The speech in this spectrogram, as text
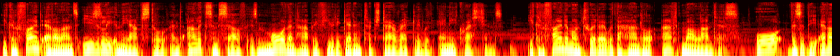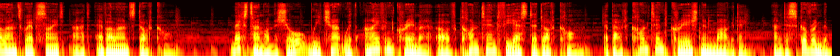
You can find Everlance easily in the App Store, and Alex himself is more than happy for you to get in touch directly with any questions. You can find him on Twitter with the handle at Marlantis, or visit the Everlance website at everlance.com. Next time on the show, we chat with Ivan Kramer of ContentFiesta.com about content creation and marketing and discovering the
